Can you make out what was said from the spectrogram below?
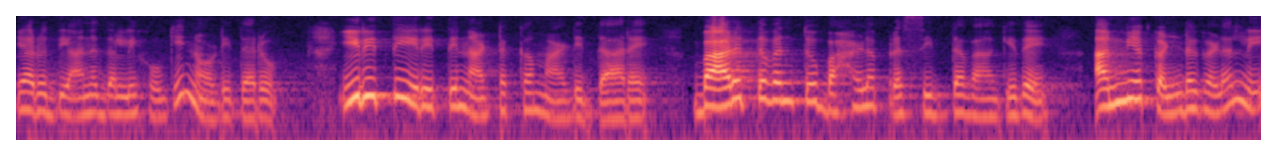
ಯಾರು ಧ್ಯಾನದಲ್ಲಿ ಹೋಗಿ ನೋಡಿದರು. ಈ ರೀತಿ ಈ ರೀತಿ ನಾಟಕ ಮಾಡಿದ್ದಾರೆ. ಭಾರತವಂತೂ ಬಹಳ ಪ್ರಸಿದ್ಧವಾಗಿದೆ. ಅನ್ಯ ಖಂಡಗಳಲ್ಲಿ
